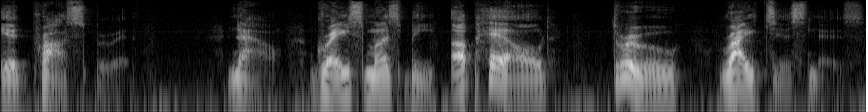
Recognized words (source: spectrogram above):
it prospereth. Now, grace must be upheld through righteousness.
